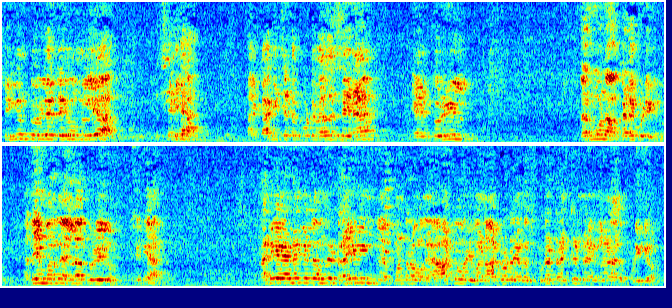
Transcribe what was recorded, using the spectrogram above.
செய்யும் தொழிலே தெய்வம் இல்லையா? சரியா? நான் காக்கி சட்டை போட்டு வேலை செய்யறேன் என் தொழில் தர்மம் நான் கடைபிடிக்கணும். அதே மாதிரி தான் எல்லா தொழிலும். சரியா? நிறைய இடங்களில் வந்து டிரைவிங் பண்றவங்க ஆட்டோ இவன் ஆட்டோ டிரைவர்ஸ் கூட ட்ரங்க் டிரைவிங்லாம் நாங்கள் பிடிக்கிறோம்.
